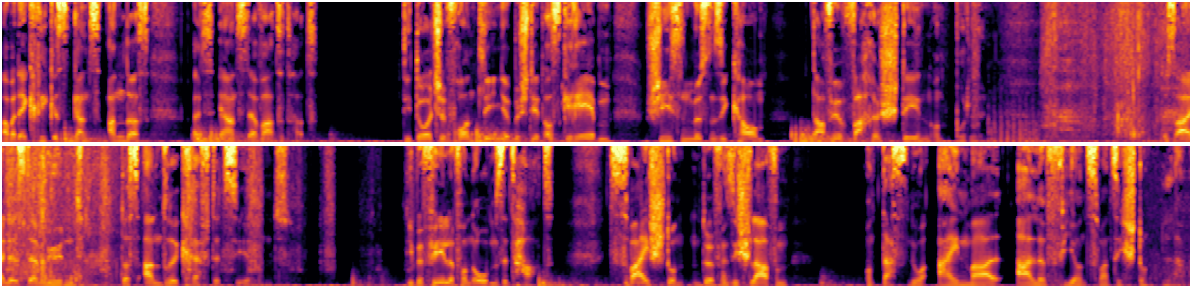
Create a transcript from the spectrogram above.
Aber der Krieg ist ganz anders, als Ernst erwartet hat. Die deutsche Frontlinie besteht aus Gräben, schießen müssen sie kaum, dafür Wache stehen und buddeln. Das eine ist ermüdend, das andere kräftezehrend. Die Befehle von oben sind hart. Zwei Stunden dürfen sie schlafen und das nur einmal alle 24 Stunden lang.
